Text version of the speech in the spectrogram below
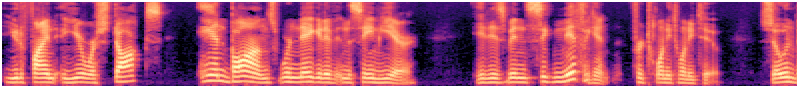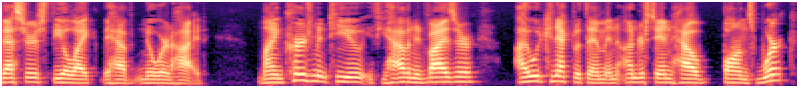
you to find a year where stocks and bonds were negative in the same year. It has been significant for 2022. So investors feel like they have nowhere to hide. My encouragement to you, if you have an advisor, I would connect with them and understand how bonds work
